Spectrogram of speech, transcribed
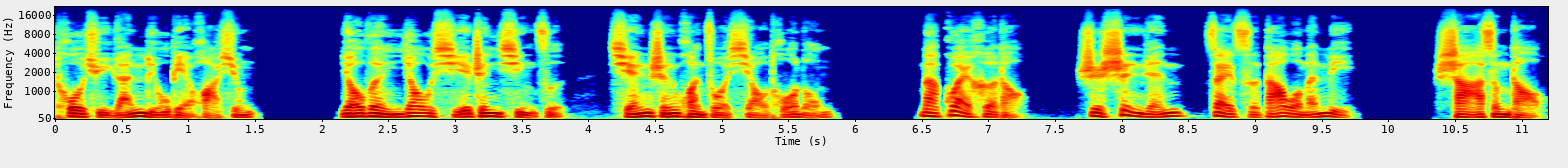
脱去源流变化凶。要问妖邪真姓字，前身唤作小驼龙。那怪喝道：“是甚人在此打我门里？”沙僧道：“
